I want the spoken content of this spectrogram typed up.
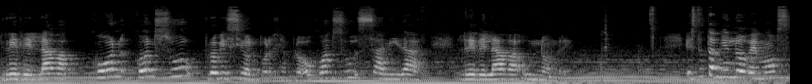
revelaba con, con su provisión, por ejemplo, o con su sanidad, revelaba un nombre. Esto también lo vemos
